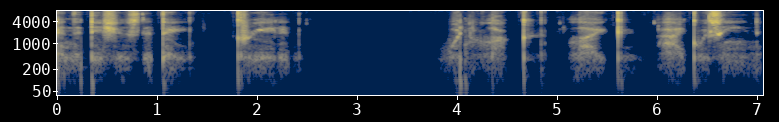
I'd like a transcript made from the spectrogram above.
and the dishes that they created wouldn't look like high cuisine.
